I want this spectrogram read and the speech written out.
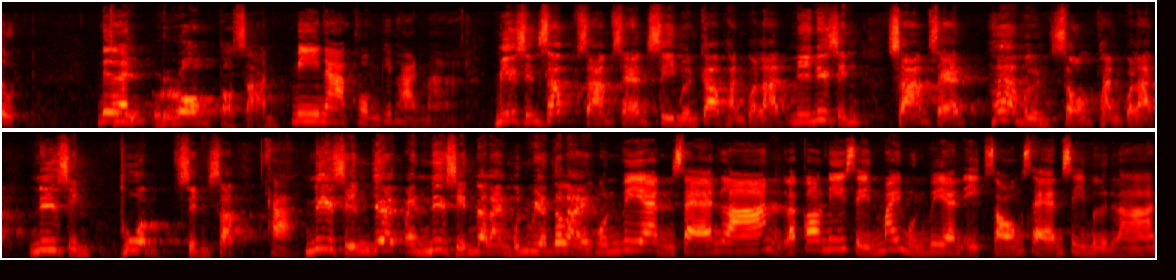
สุด เดือนที่ร้องต่อศาลมีนาคมที่ผ่านมา มีสินทรัพย์ 3 4 9 0 0 0 กว่าล้าน มีหนี้สิน 3 5 2 0 0 0 กว่าล้านหนี้สิน ท่วมสินทรัพย์ค่ะหนี้สินแยกเป็นหนี้สินอะไรหมุนเวียนเท่าไหร่หมุนเวียนแสนล้าน แล้วก็หนี้สินไม่หมุนเวียนอีก 2 4 0 0 0 0 ล้าน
